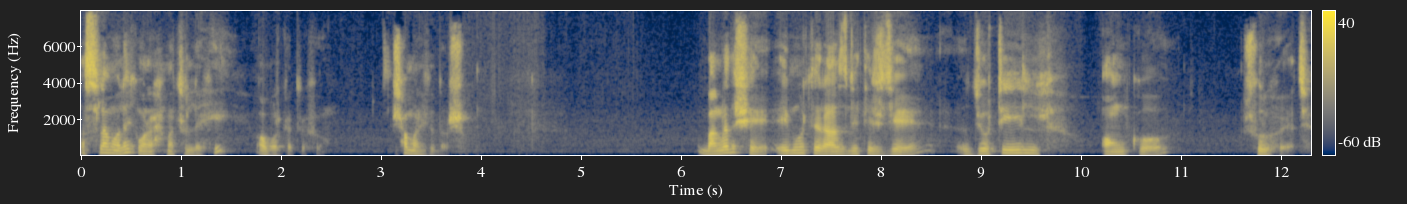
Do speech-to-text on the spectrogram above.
আসসালামু আলাইকুম রহমতুল্লাহি অবরকাতুহ সম্মানিত দর্শক, বাংলাদেশে এই মুহূর্তে রাজনীতির যে জটিল অঙ্ক শুরু হয়েছে,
